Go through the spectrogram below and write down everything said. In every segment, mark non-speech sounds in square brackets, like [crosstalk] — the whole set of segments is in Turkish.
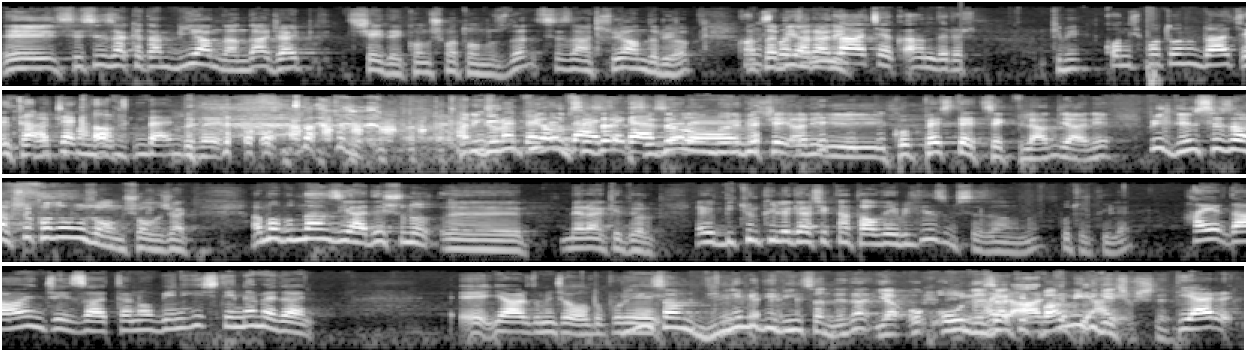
Ee, sesiniz hakikaten bir yandan da acayip şeyde konuşma tonunuzda Sezen Aksu'yu andırıyor. Konuşma Hatta bir ara hani... daha çok andırır. Kimi? Konuşma tonu daha çok daha çok çok aldım ben de böyle. [laughs] [laughs] Hani görüntüyü alıp daha Sezen, Sezen Hanım böyle bir şey hani e, pest etsek falan yani. Bildiğiniz Sezen Aksu konuğumuz olmuş olacak. Ama bundan ziyade şunu e, merak ediyorum. E, bir türküyle gerçekten tavlayabildiniz mi Sezen Hanım'ı bu türküyle? Hayır daha önce zaten o beni hiç dinlemeden e, yardımcı oldu Bir buraya. insan dinlemediği bir insan neden? Ya o, o nezaket Hayır, var arka- mıydı hayır, geçmişte? Diğer e,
